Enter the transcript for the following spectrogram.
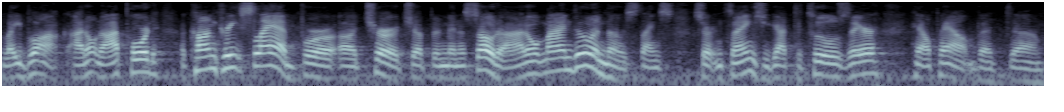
lay block. I don't know. I poured a concrete slab for a church up in Minnesota. I don't mind doing those things. Certain things, you got the tools there, help out. But um,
